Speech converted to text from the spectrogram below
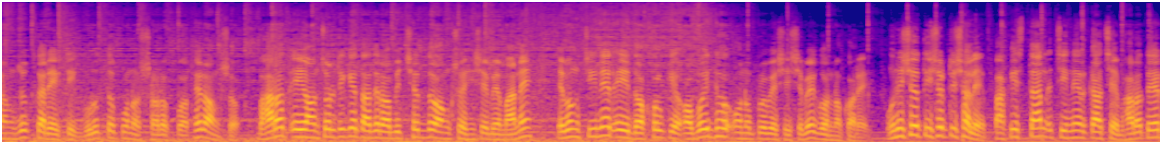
সংযোগকারী একটি গুরুত্বপূর্ণ সড়ক পথের অংশ। ভারত এই অঞ্চলটিকে তাদের অবিচ্ছেদ্য অংশ হিসেবে মানে এবং চীনের এই দখলকে অবৈধ অনুপ্রবেশ হিসেবে গণ্য করে। উনিশশো তেষট্টি সালে পাকিস্তান চীনের কাছে ভারতের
